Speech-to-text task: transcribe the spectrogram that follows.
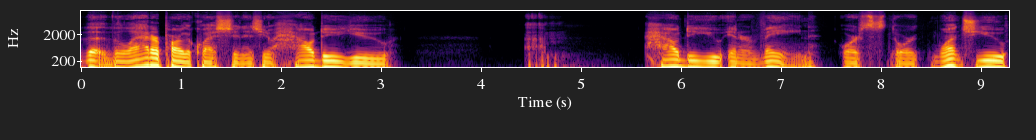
the the latter part of the question is, you know, how do you um, how do you intervene, or or once you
